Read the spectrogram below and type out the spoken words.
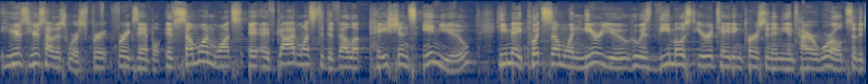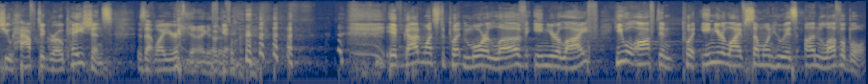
here's, here's how this works. For, for example, if someone wants, if God wants to develop patience in you, he may put someone near you who is the most irritating person in the entire world so that you have to grow patience. Is that why you're? Yeah, I guess okay. that's why. if God wants to put more love in your life, He will often put in your life someone who is unlovable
